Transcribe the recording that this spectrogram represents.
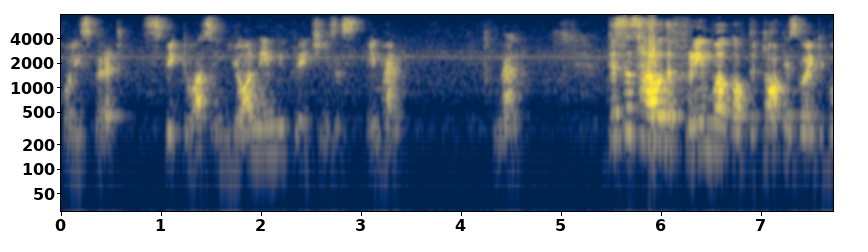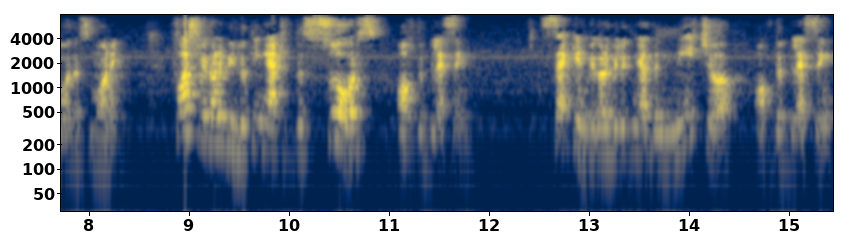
Holy Spirit. Speak to us. In your name we pray, Jesus. Amen. Amen. This is how the framework of the talk is going to go this morning. First, we're going to be looking at the source of the blessing. Second, we're going to be looking at the nature of the blessing.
